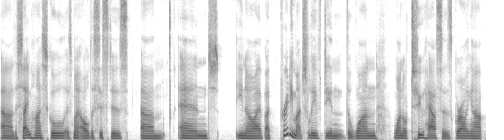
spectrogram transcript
uh, the same high school as my older sisters. Um, and, you know, I, I pretty much lived in the one, one or two houses growing up.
